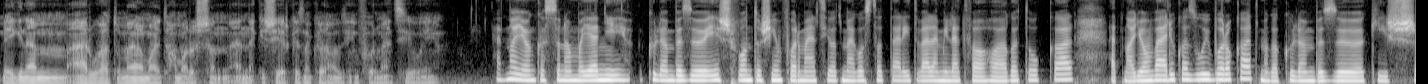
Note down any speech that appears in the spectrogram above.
még nem árulhatom el, majd hamarosan ennek is érkeznek az információi. Hát nagyon köszönöm, hogy ennyi különböző és fontos információt megosztottál itt velem, illetve a hallgatókkal. Hát nagyon várjuk az új borokat, meg a különböző kis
